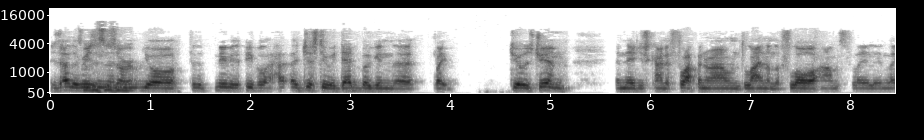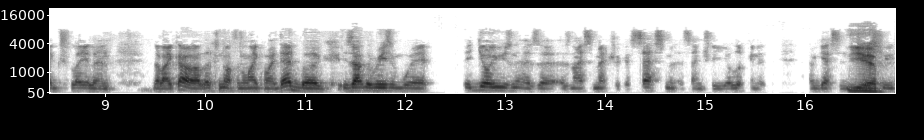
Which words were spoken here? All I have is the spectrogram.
Is that the So reason is our- you're for the, maybe the people that ha- just do a dead bug in the like Joe's gym and they're just kind of flapping around, lying on the floor, arms flailing, legs flailing. They're like, oh, that looks nothing like my dead bug. Is that the reason where you're using it as, a, as an isometric assessment? Essentially, you're looking at, I'm guessing, Yeah. tissue,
